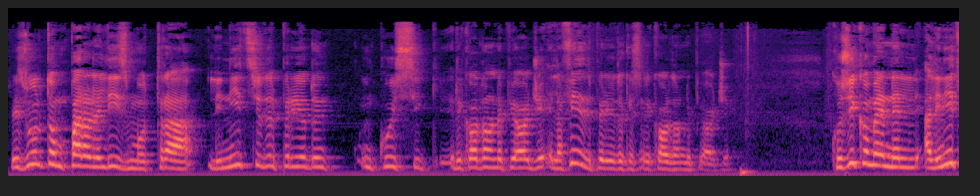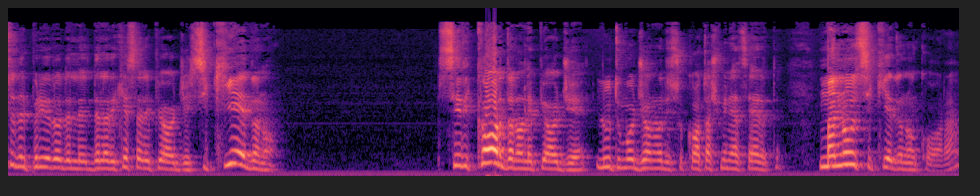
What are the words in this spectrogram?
risulta un parallelismo tra l'inizio del periodo in, in cui si ricordano le piogge e la fine del periodo che si ricordano le piogge. Così come nel, all'inizio del periodo delle, della richiesta delle piogge si chiedono si ricordano le piogge l'ultimo giorno di Sukkot, Ashmini Atzeret, ma non si chiedono ancora,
